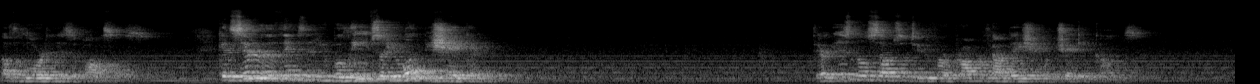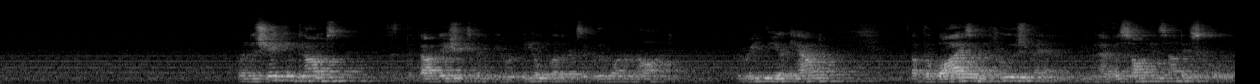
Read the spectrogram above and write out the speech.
of the Lord and His apostles. Consider the things that you believe so you won't be shaken. There is no substitute for a proper foundation when shaking comes. When the shaking comes, the foundation is going to be revealed whether it's a good one or not. We read the account of the wise and the foolish man. We even have the song in Sunday school.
